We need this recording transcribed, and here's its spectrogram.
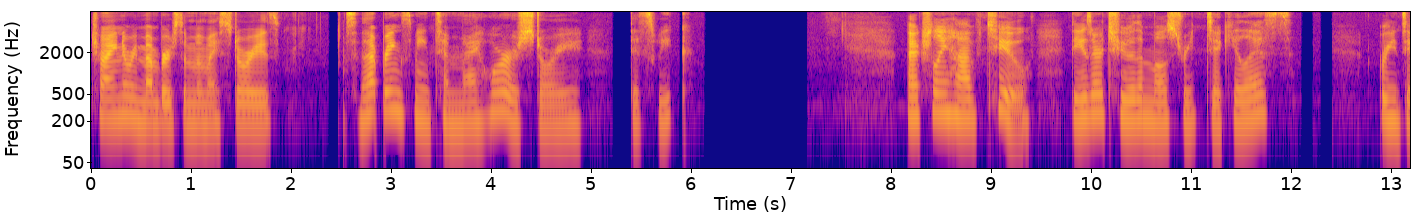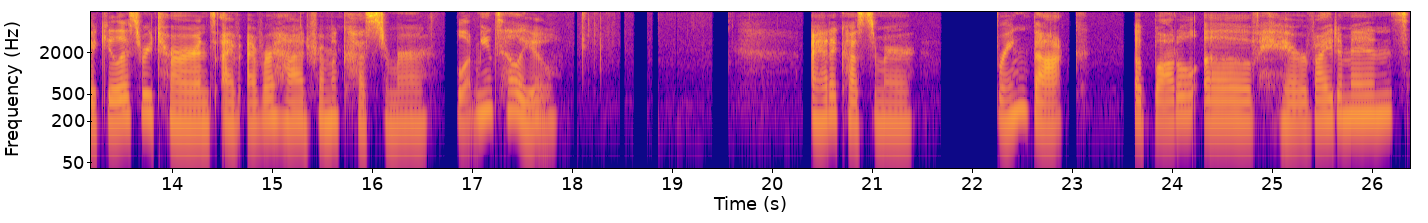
trying to remember some of my stories. So that brings me to my horror story this week actually have two. These are two of the most ridiculous, ridiculous returns I've ever had from a customer. Let me tell you. I had a customer bring back a bottle of hair vitamins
